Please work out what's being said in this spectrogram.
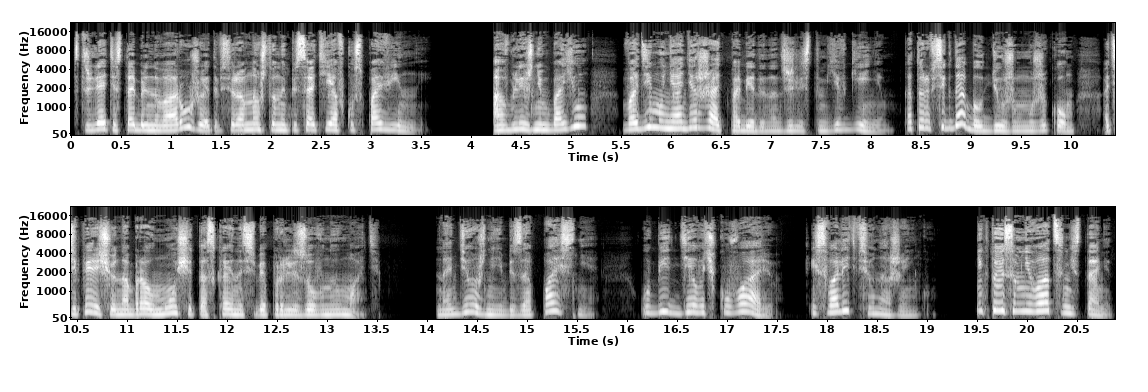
Стрелять из стабильного оружия — это все равно, что написать явку с повинной. А в ближнем бою Вадиму не одержать победы над жилистым Евгением, который всегда был дюжим мужиком, а теперь еще набрал мощи, таская на себе парализованную мать. Надежнее и безопаснее убить девочку Варю и свалить все на Женьку. Никто и сомневаться не станет,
